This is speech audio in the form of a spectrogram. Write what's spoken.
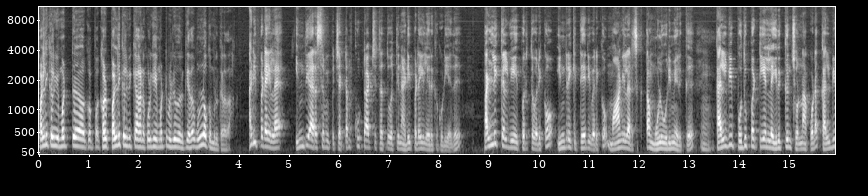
பள்ளிக்கல்வி மட்டும் பள்ளிக்கல்விக்கான கொள்கையை மட்டும் வெளியிடுவதற்கு ஏதாவது உள்நோக்கம் இருக்கிறதா? அடிப்படையில் இந்திய அரசமைப்பு சட்டம் கூட்டாட்சி தத்துவத்தின் அடிப்படையில் இருக்கக்கூடியது. பள்ளிக்கல்வியை பொறுத்த வரைக்கும் இன்றைக்கு தேதி வரைக்கும் மாநில அரசுக்கு தான் முழு உரிமை இருக்கு. கல்வி பொதுப்பட்டியலில் இருக்குன்னு சொன்னா கூட கல்வி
